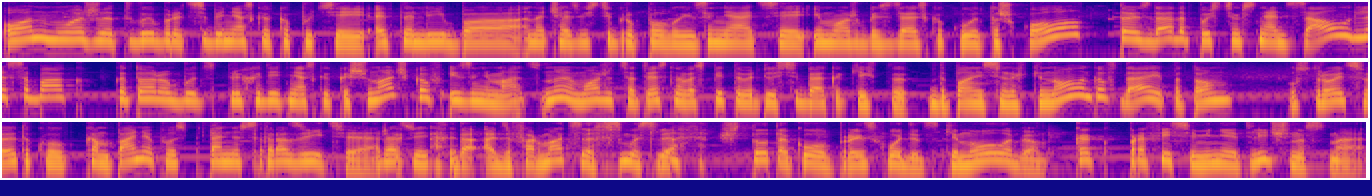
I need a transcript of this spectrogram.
он может выбрать себе несколько путей. Это либо начать вести групповые занятия и, может быть, сделать какую-то школу. То есть, да, допустим, снять зал для собак, в который будет приходить несколько щеночков и заниматься. Ну и может, соответственно, воспитывать для себя каких-то дополнительных кинологов, да, и потом устроить свою такую кампанию по воспитанию Это развитие. Развитие. Да, а деформация в смысле, что такого происходит с кинологом? Как профессия меняет личностно?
